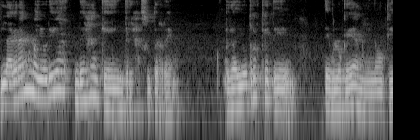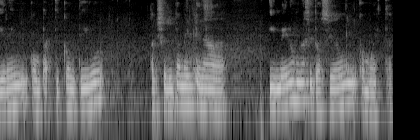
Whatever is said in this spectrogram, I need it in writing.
la gran mayoría dejan que entres a su terreno. Pero hay otros que te, te bloquean y no quieren compartir contigo absolutamente nada. Y menos una situación como esta.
